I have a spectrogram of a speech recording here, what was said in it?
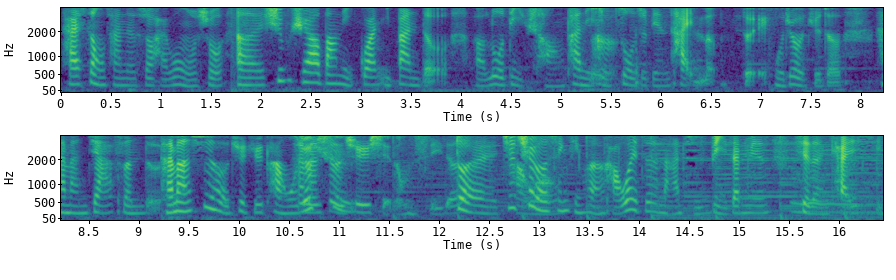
还送餐的时候还问我说：“呃，需不需要帮你关一半的呃落地窗，怕你坐这边太冷？”对我就有觉得还蛮加分的，还蛮适合去去看。我觉得还蛮适合去去写东西的。，对，就去了心情会很好。我也真的拿纸笔在那边写的很开心。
